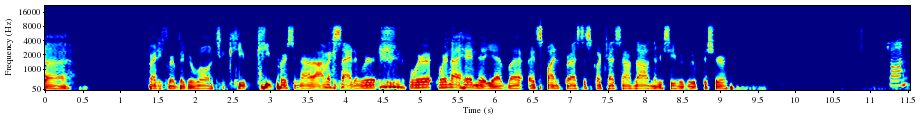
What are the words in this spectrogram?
uh, ready for a bigger role to keep keep pushing out. I'm excited. We're we're we're not hitting it yet, but it's fun for us to score touchdowns out in the receiver group for sure. Sean.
